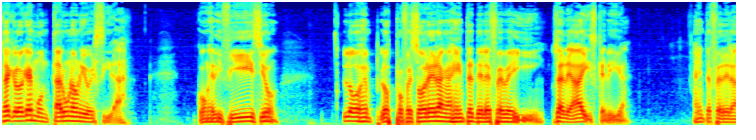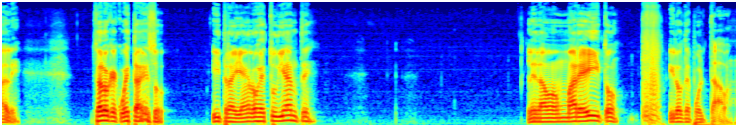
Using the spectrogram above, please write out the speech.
O sea lo que es montar una universidad con edificios. Los, em, los, profesores eran agentes del FBI, o sea, de ICE, que diga, agentes federales. ¿Sabes lo que cuesta eso? Y traían a los estudiantes, le daban un mareíto y los deportaban.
